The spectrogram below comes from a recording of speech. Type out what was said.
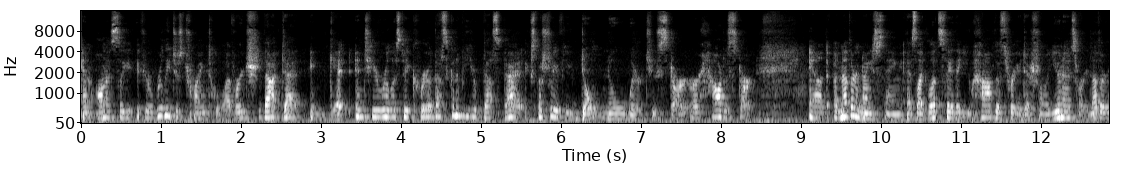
and honestly, if you're really just trying to leverage that debt and get into your real estate career, that's gonna be your best bet, especially if you don't know where to start or how to start. And another nice thing is like, let's say that you have the three additional units or another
